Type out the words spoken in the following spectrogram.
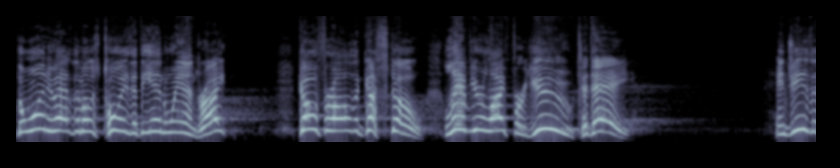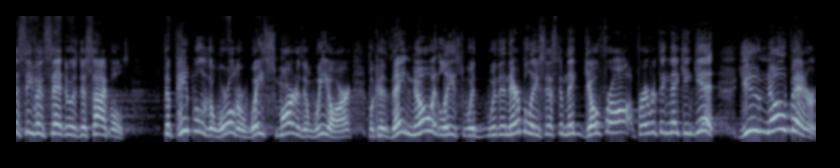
The one who has the most toys at the end wins, right? Go for all the gusto. Live your life for you today. And Jesus even said to his disciples, the people of the world are way smarter than we are because they know, at least with, within their belief system, they go for, all, for everything they can get. You know better.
